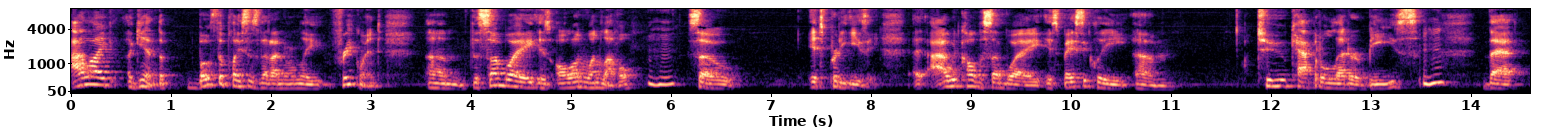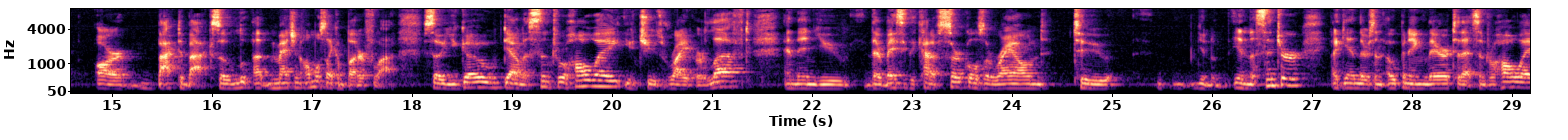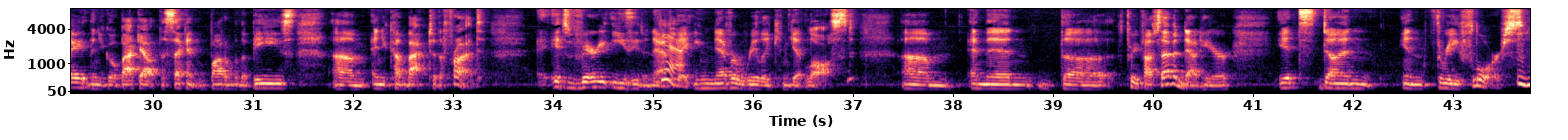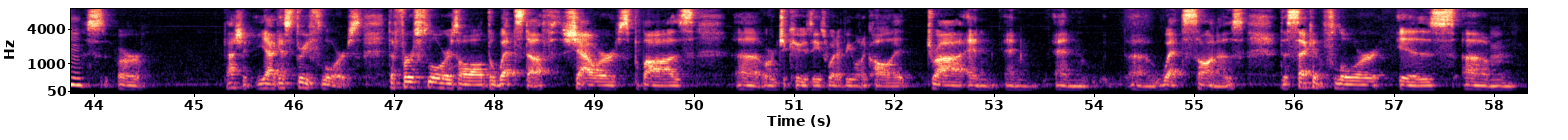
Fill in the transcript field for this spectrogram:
I like again the both the places that I normally frequent. Um, the subway is all on one level, so it's pretty easy. I would call the subway is basically um, two capital letter B's that are back to back. So uh, imagine almost like a butterfly. So you go down a central hallway, you choose right or left, and then you they're basically kind of circles around to you know in the center again there's an opening there to that central hallway then you go back out the second bottom of the bees um, and you come back to the front it's very easy to navigate Yeah. you never really can get lost um, and then the 357 down here it's done in three floors S- or gosh, yeah, I guess three floors. The first floor is all the wet stuff, shower, spas, uh, or jacuzzis, whatever you want to call it, dry and and and uh, wet saunas. The second floor is um,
